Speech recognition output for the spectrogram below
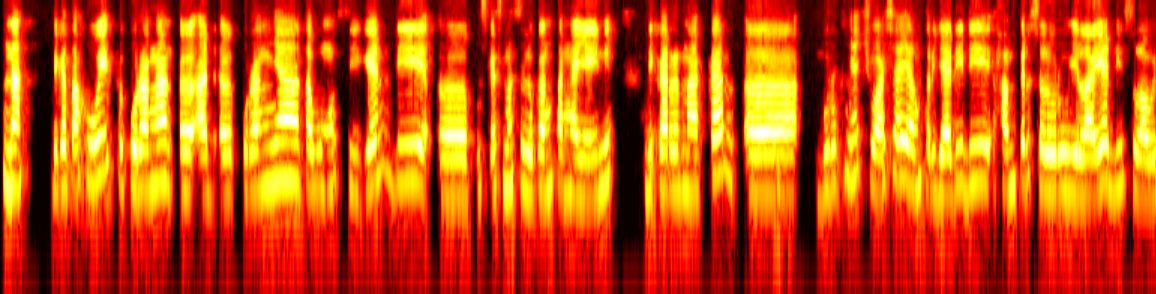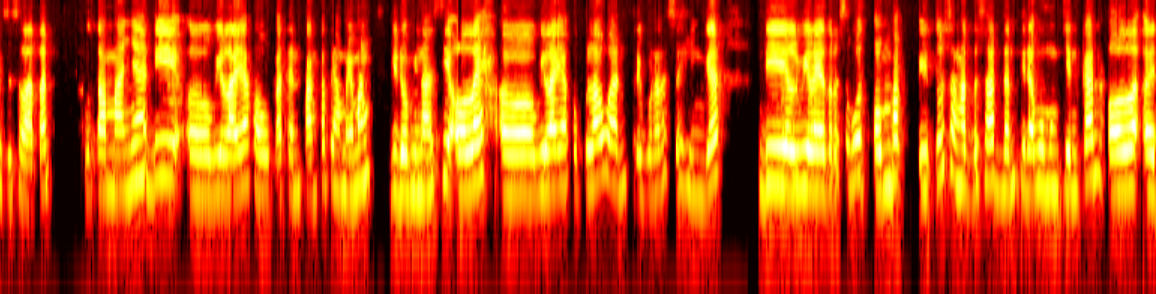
Nah, diketahui kekurangan uh, ad, uh, kurangnya tabung oksigen di uh, Puskesmas Silukang Tangaya ini dikarenakan uh, buruknya cuaca yang terjadi di hampir seluruh wilayah di Sulawesi Selatan utamanya di uh, wilayah Kabupaten Pangkep yang memang didominasi oleh uh, wilayah kepulauan Tribunars sehingga di wilayah tersebut ombak itu sangat besar dan tidak memungkinkan oleh uh,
